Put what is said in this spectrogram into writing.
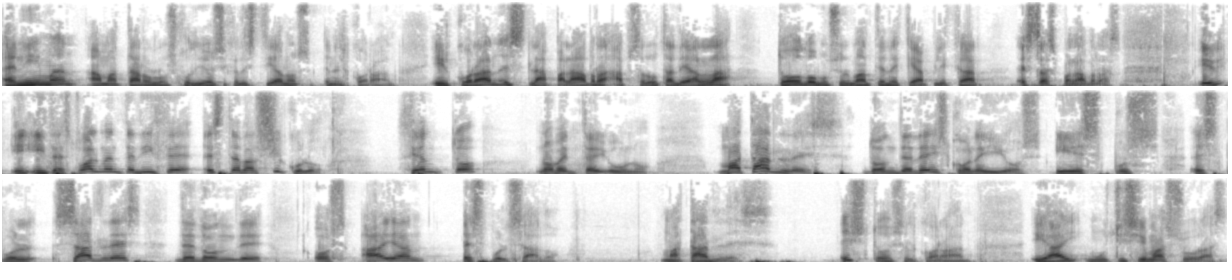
Animan a matar a los judíos y cristianos en el Corán. Y el Corán es la palabra absoluta de Allah. Todo musulmán tiene que aplicar estas palabras. Y, y textualmente dice este versículo 191 matadles donde deis con ellos y expulsadles de donde os hayan expulsado. Matadles. Esto es el Corán. Y hay muchísimas suras.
